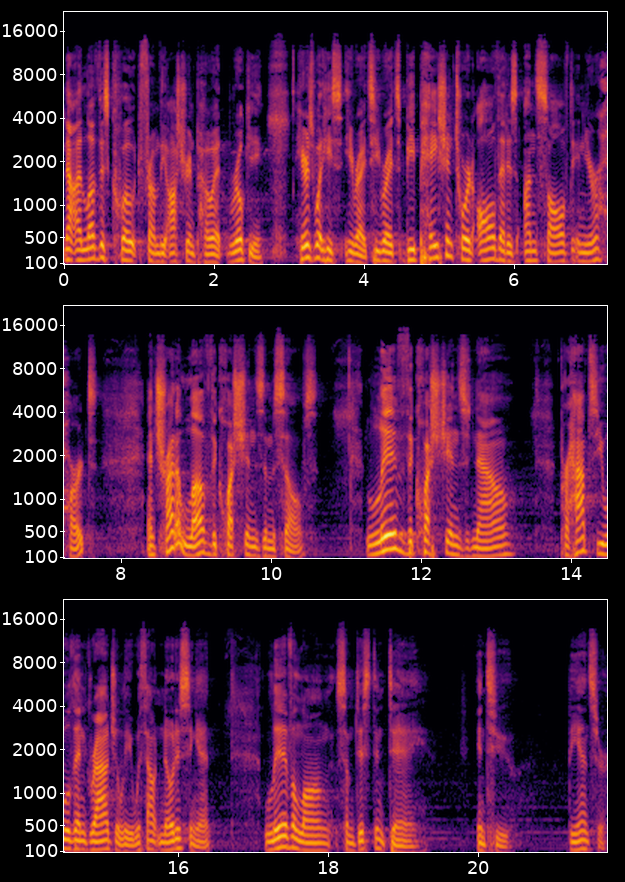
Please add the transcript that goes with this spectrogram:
Now, I love this quote from the Austrian poet Rilke. Here's what he, he writes He writes, Be patient toward all that is unsolved in your heart and try to love the questions themselves. Live the questions now. Perhaps you will then gradually, without noticing it, live along some distant day into the answer.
